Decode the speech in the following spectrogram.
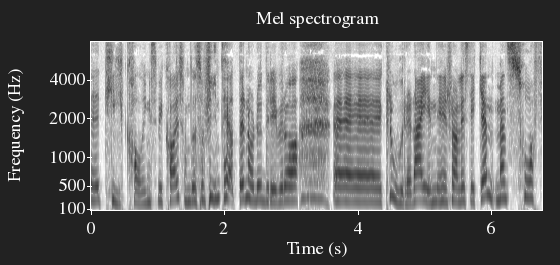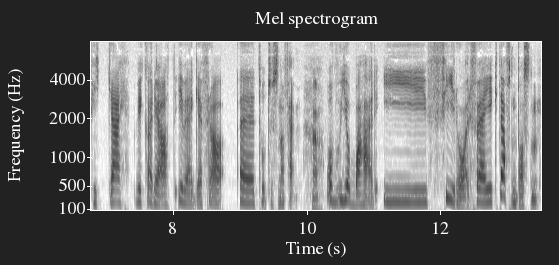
eh, tilkallingsvikar, som det så fint heter når du driver og eh, klorer deg inn i journalistikken. Men så fikk jeg vikariat i VG fra eh, 2005. Ja. Og jobba her i fire år, før jeg gikk til Aftenposten.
